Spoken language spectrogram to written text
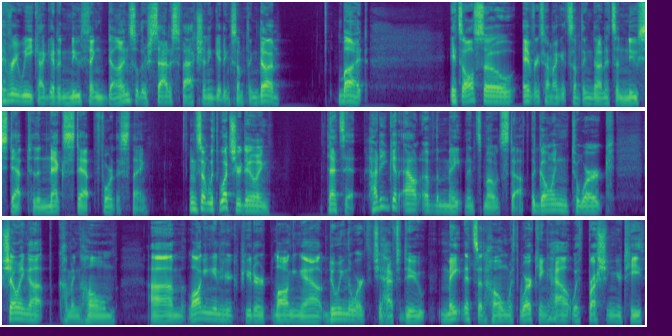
every week I get a new thing done. So there's satisfaction in getting something done. But it's also every time I get something done, it's a new step to the next step for this thing. And so with what you're doing, that's it. How do you get out of the maintenance mode stuff, the going to work, showing up, coming home, um, logging into your computer, logging out, doing the work that you have to do, maintenance at home with working out, with brushing your teeth?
